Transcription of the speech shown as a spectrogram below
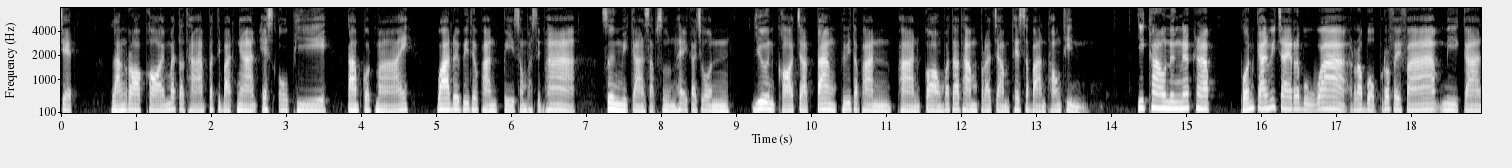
207 หลังรอคอยมาตรฐานปฏิบัติงาน SOP ตามกฎหมายว่าด้วยพิพิธภัณฑ์ปี 2015 ซึ่งมีการสนับสนุนให้เอกชน ยื่นขอจัดตั้งพิพิธภัณฑ์ ผ่านกองวัฒนธรรมประจำเทศบาลท้องถิ่น อีกข่าวหนึ่งนะครับ ผลการวิจัยระบุว่าระบบรถไฟฟ้ามีการ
